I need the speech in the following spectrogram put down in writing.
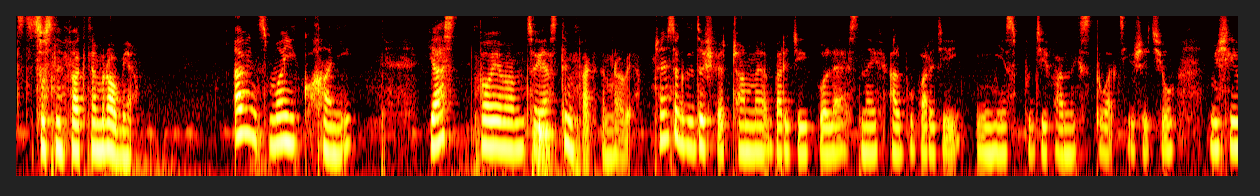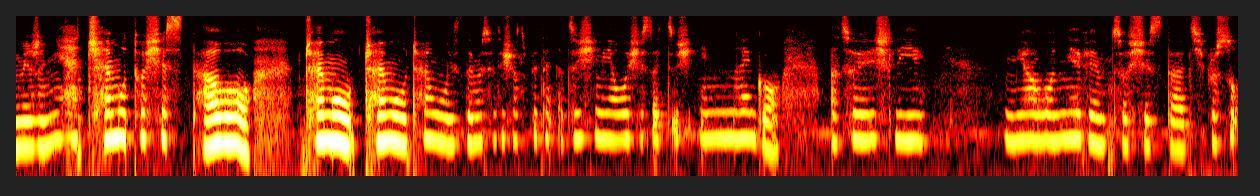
co z tym faktem robię? A więc moi kochani, ja powiem Wam, co ja z tym faktem robię. Często, gdy doświadczamy bardziej bolesnych albo bardziej niespodziewanych sytuacji w życiu, myślimy, że nie, czemu to się stało? Czemu, czemu, czemu? I zadajemy sobie tysiąc pytań, a co jeśli miało się stać coś innego? A co jeśli miało, nie wiem, co się stać? Po prostu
